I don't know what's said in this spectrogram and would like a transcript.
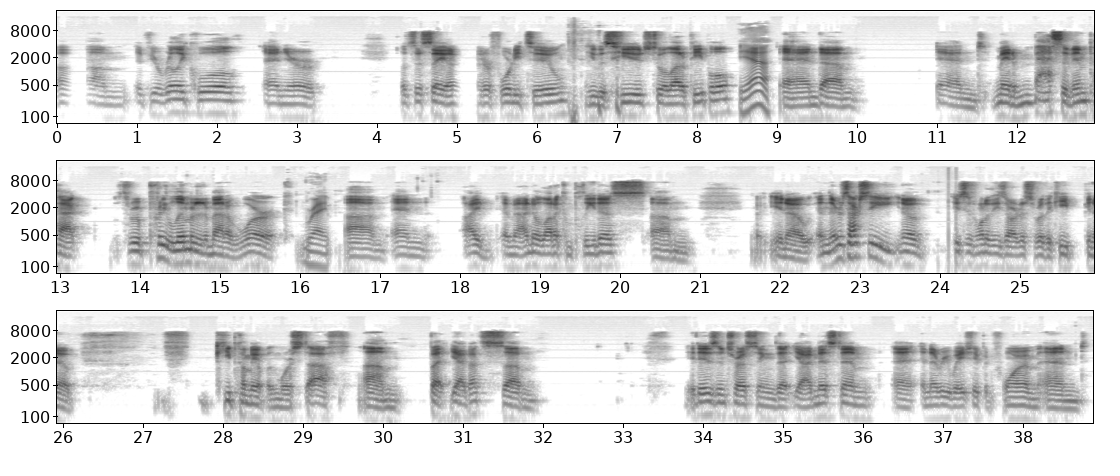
uh, um, if you're really cool and you're, let's just say under 42, he was huge to a lot of people. Yeah. and um, and made a massive impact through a pretty limited amount of work. Right. Um, and I, I mean, I know a lot of completists, um, you know, and there's actually, you know, he's just one of these artists where they keep, you know, keep coming up with more stuff. Um, but yeah, that's, um, it is interesting that, yeah, I missed him in, every way, shape, and form. And,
